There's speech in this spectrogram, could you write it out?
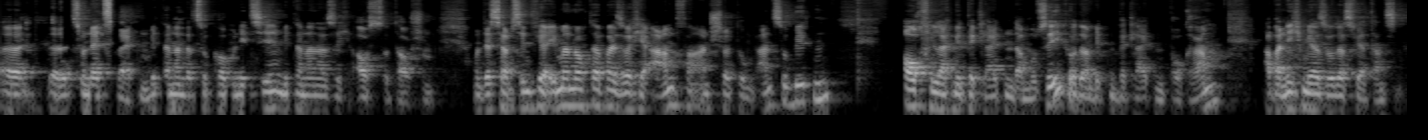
äh, äh, zu netzwerken, miteinander zu kommunizieren, miteinander sich auszutauschen. Und deshalb sind wir immer noch dabei, solche Abendveranstaltungen anzubieten, auch vielleicht mit begleitender Musik oder mit einem begleitenden Programm, aber nicht mehr so, dass wir tanzen.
